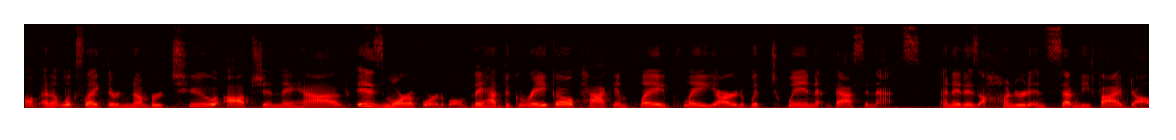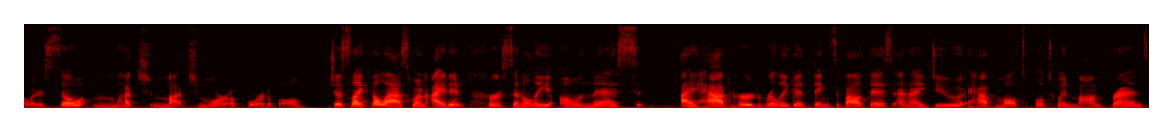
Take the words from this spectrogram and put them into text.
Oh, and it looks like their number two option they have is more affordable. They have the Graco Pack and Play Play Yard with twin bassinets and it is $175. So much, much more affordable. Just like the last one, I didn't personally own this. I have heard really good things about this, and I do have multiple twin mom friends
